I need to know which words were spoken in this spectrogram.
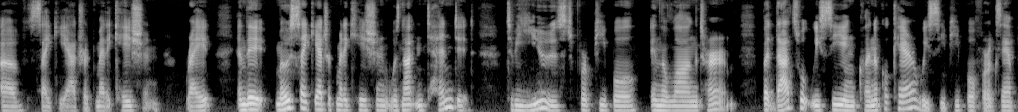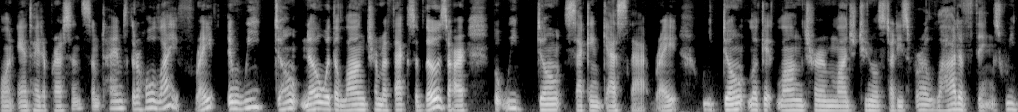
of psychiatric medication, right? And they most psychiatric medication was not intended to be used for people in the long term. But that's what we see in clinical care. We see people, for example, on antidepressants sometimes their whole life, right? And we don't know what the long term effects of those are, but we don't second guess that, right? We don't look at long term longitudinal studies for a lot of things. We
